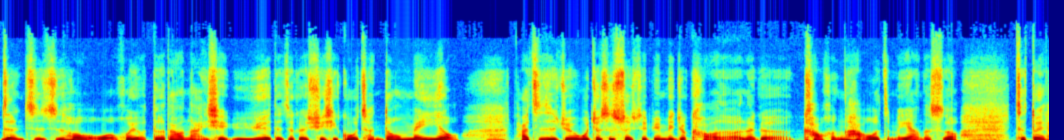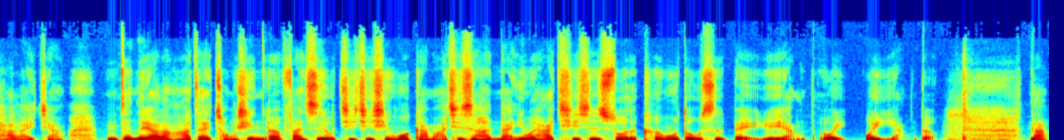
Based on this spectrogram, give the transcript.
认知之后，我会有得到哪一些愉悦的这个学习过程都没有。他只是觉得我就是随随便便就考了那个考很好或怎么样的时候，这对他来讲，你真的要让他再重新呃，凡事有积极性或干嘛，其实很难，因为他其实所有的科目都是被喂养、喂喂养的。那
